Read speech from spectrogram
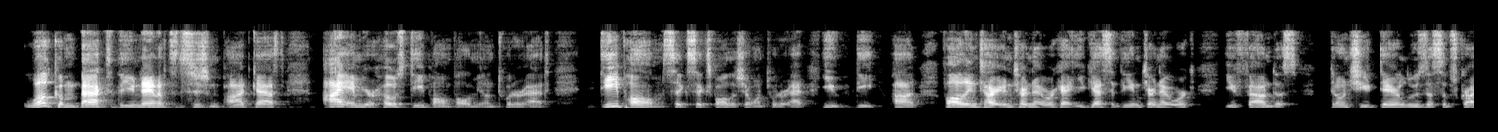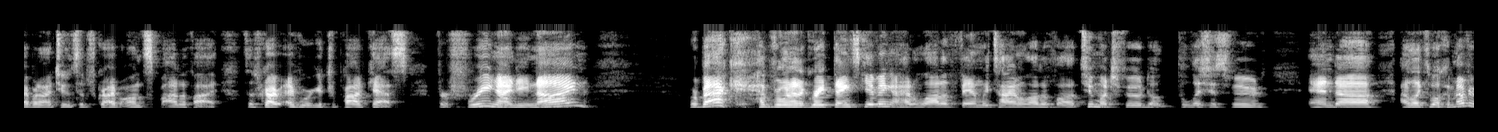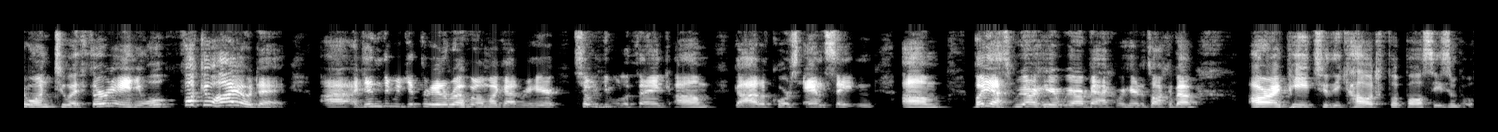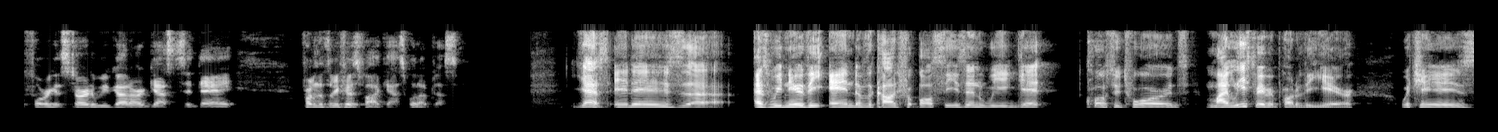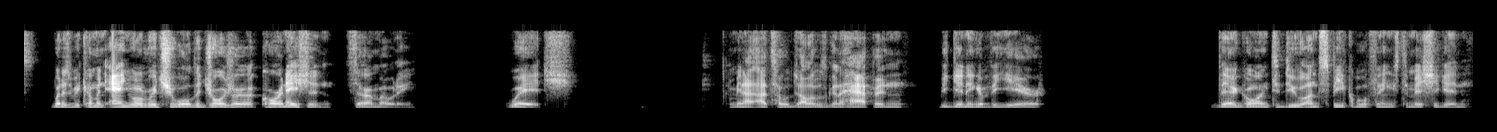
Welcome back to the Unanimous Decision Podcast. I am your host, D Palm. Follow me on Twitter at DPalm66. Follow the show on Twitter at UDPod. Follow the entire MTR Network at, you guessed it, the MTR Network. You found us. Don't you dare lose a subscribe on iTunes, subscribe on Spotify, subscribe everywhere you get your podcasts for free 99. We're back. Everyone had a great Thanksgiving. I had a lot of family time, a lot of uh, too much food, uh, delicious food. And uh, I'd like to welcome everyone to a third annual Fuck Ohio Day. Uh, I didn't think we'd get three in a row, but oh my God, we're here. So many people to thank. Um, God, of course, and Satan. Um, but yes, we are here. We are back. We're here to talk about RIP to the college football season. Before we get started, we've got our guest today from the Three Fifths Podcast. What up, Justin? Yes, it is. Uh, as we near the end of the college football season, we get closer towards my least favorite part of the year, which is what has become an annual ritual, the Georgia coronation ceremony. Which, I mean, I, I told y'all it was going to happen beginning of the year. They're going to do unspeakable things to Michigan.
